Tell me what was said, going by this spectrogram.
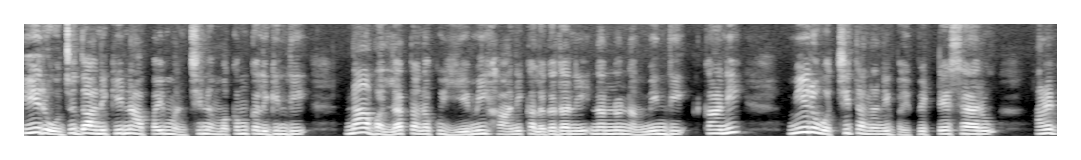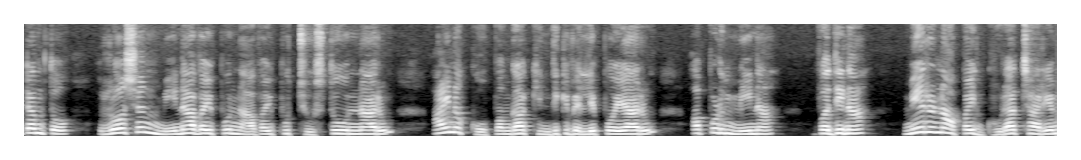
ఈ రోజు దానికి నాపై మంచి నమ్మకం కలిగింది. నా వల్ల తనకు ఏమీ హాని కలగదని నన్ను నమ్మింది. కానీ మీరు వచ్చి తనని భయపెట్టేశారు అనటంతో రోషన్ మీనా వైపు నా వైపు చూస్తూ ఉన్నారు. ఆయన కోపంగా కిందికి వెళ్ళిపోయారు. అప్పుడు మీనా వదినా మీరు నాపై గూఢాచార్యం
